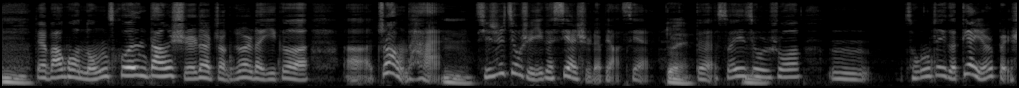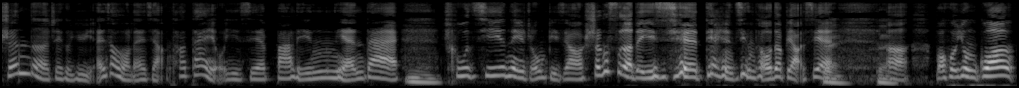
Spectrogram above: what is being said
嗯对，包括农村当时的整个的一个呃状态，嗯，其实就是一个现实的表现。对，对，所以就是说，嗯。从这个电影本身的这个语言角度来讲，它带有一些八零年代嗯初期那种比较生涩的一些 电影镜头的表现。啊，包括用光，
